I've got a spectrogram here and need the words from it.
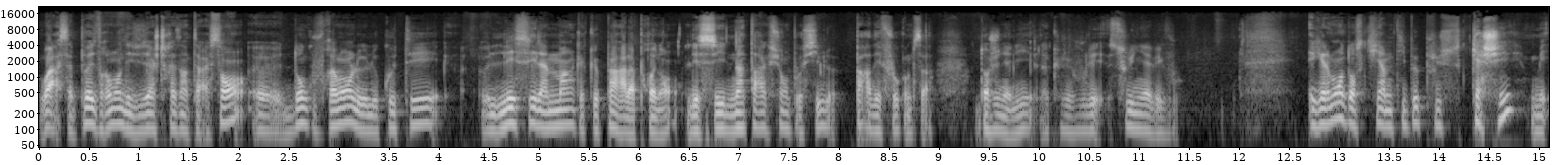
Voilà, ça peut être vraiment des usages très intéressants. Euh, donc vraiment le, côté euh, laisser la main quelque part à l'apprenant, laisser une interaction possible par défaut comme ça dans Geniali, là que je voulais souligner avec vous. Également dans ce qui est un petit peu plus caché, mais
